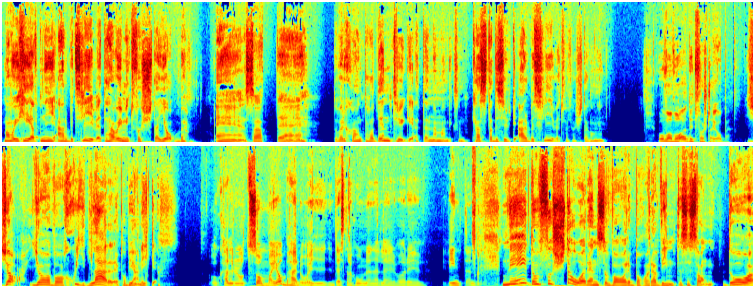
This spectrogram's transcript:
man var ju helt ny i arbetslivet, det här var ju mitt första jobb. Eh, så att eh, då var det skönt att ha den tryggheten när man liksom kastades ut i arbetslivet för första gången. Och vad var ditt första jobb? Ja, jag var skidlärare på Björnrike. Och hade du något sommarjobb här då i destinationen eller var det i vintern? Nej, de första åren så var det bara vintersäsong. Då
